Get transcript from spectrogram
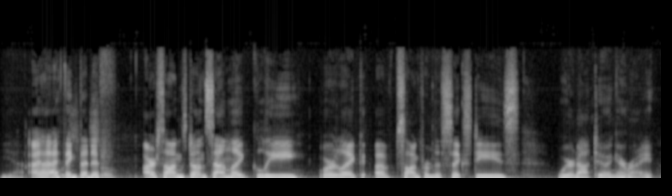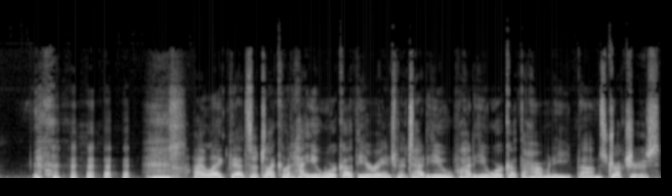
Yeah. I, I would think that if so. our songs don't sound like Glee or like a song from the 60s, we're not doing it right. I like that. So talk about how you work out the arrangements. How do you how do you work out the harmony um, structures?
